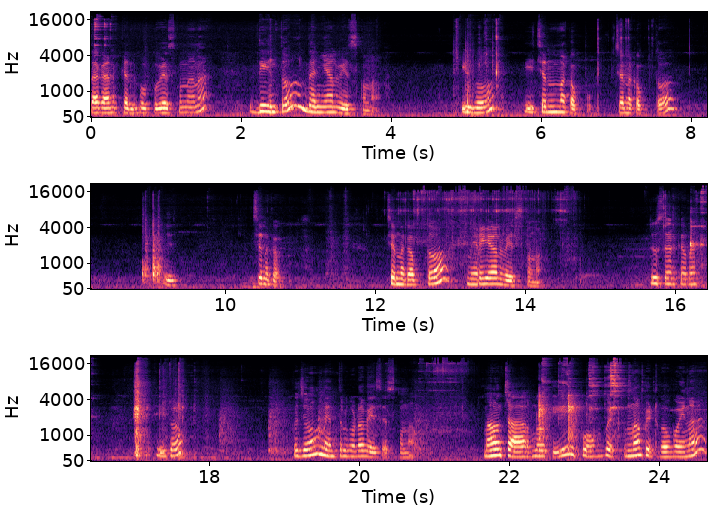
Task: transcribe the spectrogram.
సగానికి కందిపప్పు వేసుకున్నాను? దీంతో ధనియాలు వేసుకున్నాను ఇదిగో ఈ చిన్న కప్పు చిన్న కప్పుతో ఇది చిన్న కప్పు చిన్న మిరియాలు వేసుకున్నాం. చూసారు కదా? ఇదో కొంచెం మెంతులు కూడా వేసేసుకున్నాం. మనం చారులోకి పోపు పెట్టుకున్నా పెట్టుకోకపోయినా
